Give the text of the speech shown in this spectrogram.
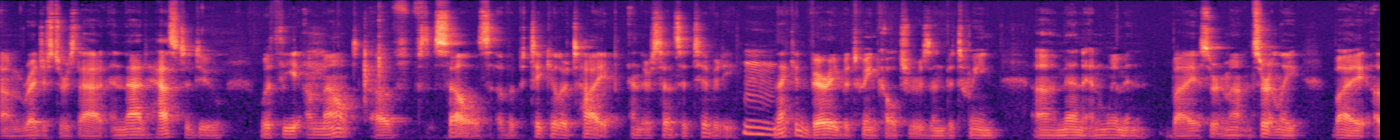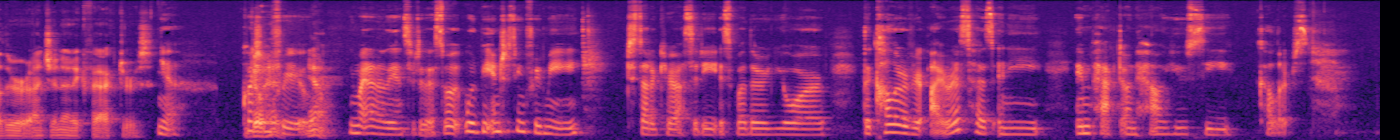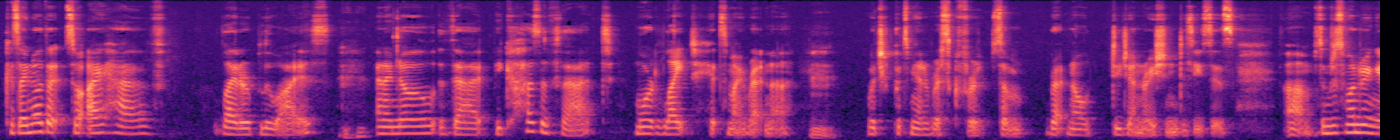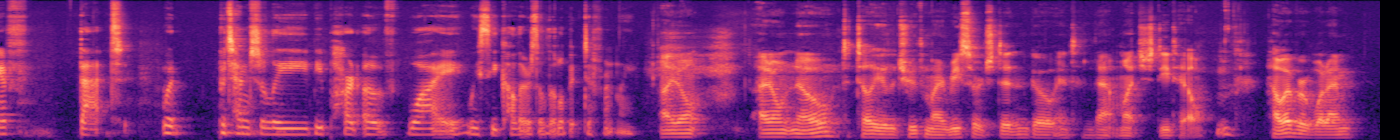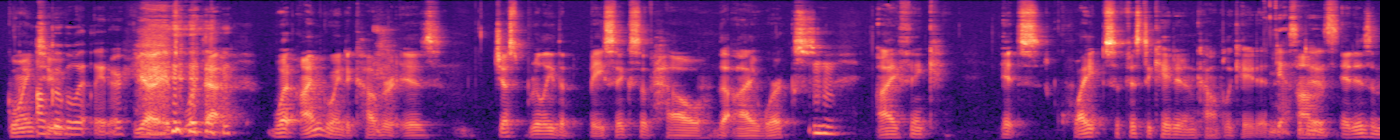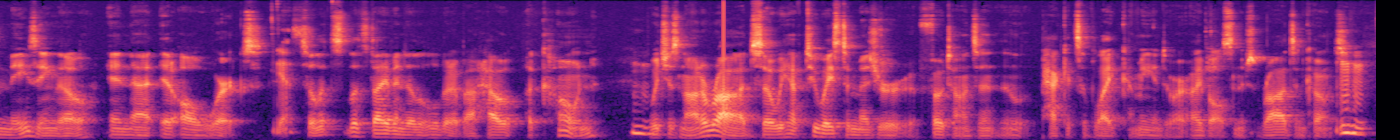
um, registers that, and that has to do with the amount of cells of a particular type and their sensitivity. And that can vary between cultures and between uh, men and women by a certain amount, and certainly by other uh, genetic factors. Yeah. Question for you. Yeah. You might not know the answer to this. What would be interesting for me, just out of curiosity, is whether your the color of your iris has any impact on how you see colors. Because I know that so I have lighter blue eyes, mm-hmm. and I know that because of that, more light hits my retina, hmm. which puts me at a risk for some retinal degeneration diseases. Um, so I'm just wondering if that would potentially be part of why we see colors a little bit differently. I don't I don't know to tell you the truth. My research didn't go into that much detail. Hmm. However, what I'm going I'll to Google it later. yeah, it's worth that. What I'm going to cover is just really the basics of how the eye works. Mm-hmm. I think it's quite sophisticated and complicated. Um, Yes, it is. It is amazing though, in that it all works. Yes. So let's let's dive into a little bit about how a cone, Mm-hmm. which is not a rod, so we have two ways to measure photons and, and packets of light coming into our eyeballs, and there's rods and cones. Mm-hmm.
